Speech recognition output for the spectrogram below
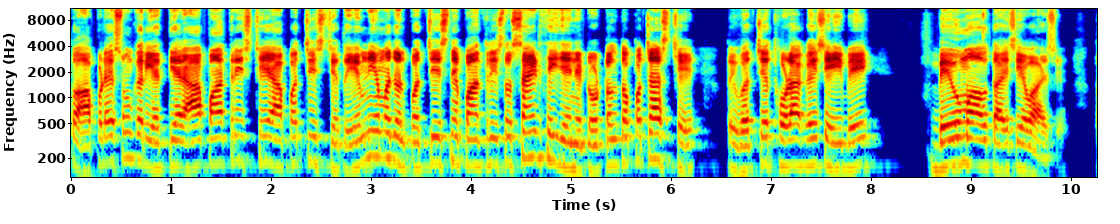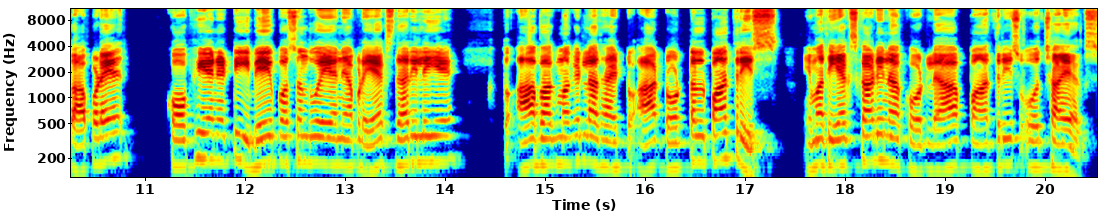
તો આપણે શું કરીએ? અત્યારે આ પાંત્રીસ છે, આ પચીસ છે. તો એમની સમજો પચીસ ને પાંત્રીસ તો સાઠ થઈ જાય ને, ટોટલ તો પચાસ છે. તો એ વચ્ચે થોડાક હશે, એ બે બેવમાં આવતા હશે એવા હશે. તો આપણે કોફી અને ટી બે પસંદ હોય અને આપણે એક્સ ધારી લઈએ. તો આ ભાગમાં કેટલા થાય? તો આ ટોટલ પાંત્રીસ. એમાંથી એક્સ કાઢી નાખો એટલે આ પાંત્રીસ ઓછા એક્સ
